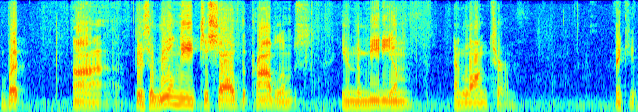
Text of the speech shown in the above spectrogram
But uh, there's a real need to solve the problems in the medium and long term. Thank you.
